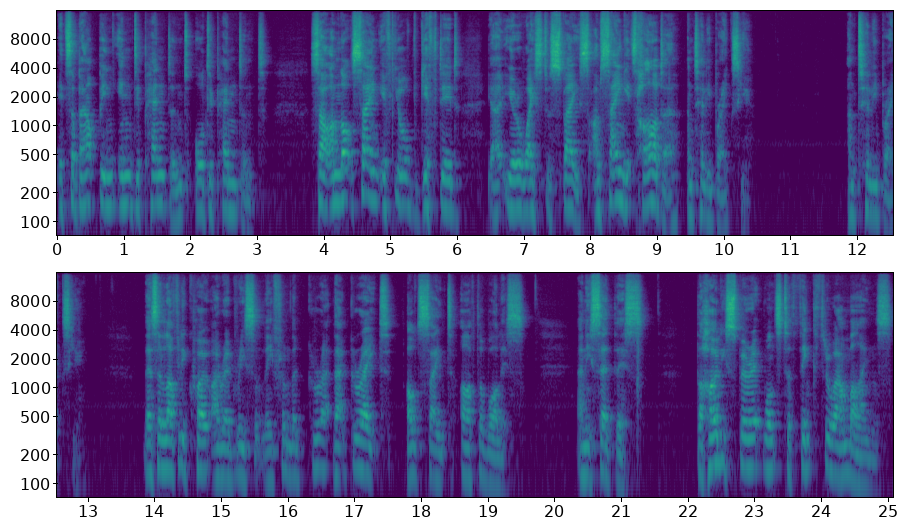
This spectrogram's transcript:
it's about being independent or dependent. So I'm not saying if you're gifted, uh, you're a waste of space. I'm saying it's harder until He breaks you. Until He breaks you. There's a lovely quote I read recently from the, that great old saint Arthur Wallis, And he said this The Holy Spirit wants to think through our minds,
